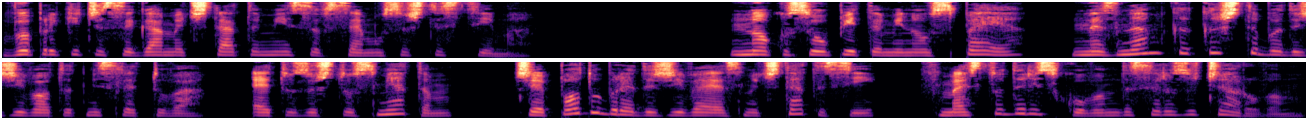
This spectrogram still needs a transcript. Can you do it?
въпреки че сега мечтата ми е съвсем осъществима. Но ако се опитам и не успея, не знам какъв ще бъде животът ми след това. Ето защо смятам, че е по-добре да живея с мечтата си, вместо да рискувам да се разочаровам.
